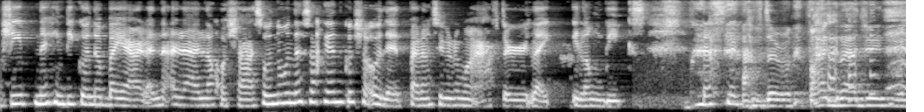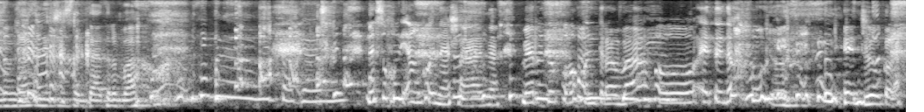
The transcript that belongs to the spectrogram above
jeep na hindi ko nabayaran, naalala ko siya. So, nung nasakyan ko siya ulit, parang siguro mga after like ilang weeks. Tapos nag... After, paka-graduate mo ng college, nagtatrabaho. Nasuklian ko na siya. Na, meron na po akong trabaho. Ito na po. Joke lang.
